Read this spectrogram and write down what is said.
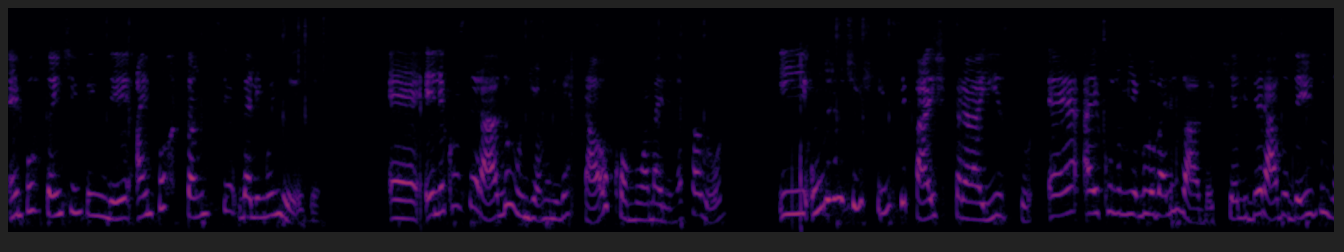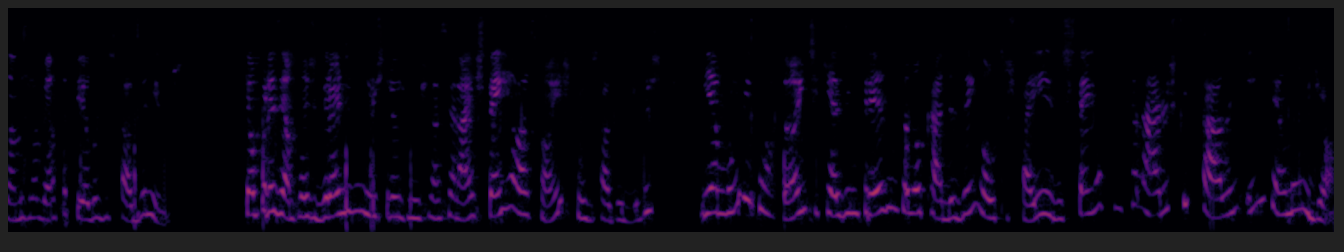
é importante entender a importância da língua inglesa. É, ele é considerado um idioma universal, como a Marina falou, e um dos motivos principais para isso é a economia globalizada, que é liderada desde os anos 90 pelos Estados Unidos. Então, por exemplo, as grandes indústrias multinacionais têm relações com os Estados Unidos e é muito importante que as empresas alocadas em outros países tenham funcionários que falem e entendam o idioma.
